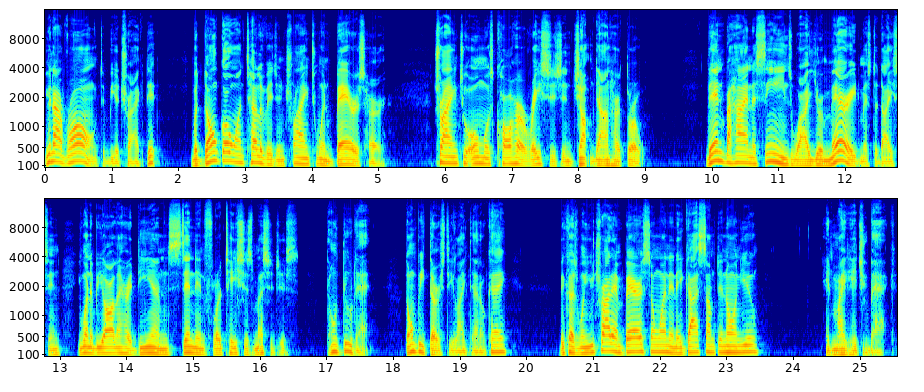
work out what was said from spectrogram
You're not wrong to be attracted, but don't go on television trying to embarrass her trying to almost call her racist and jump down her throat. Then behind the scenes, while you're married, Mr. Dyson, you want to be all in her DMs sending flirtatious messages. Don't do that. Don't be thirsty like that, okay? Because when you try to embarrass someone and they got something on you, it might hit you back.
